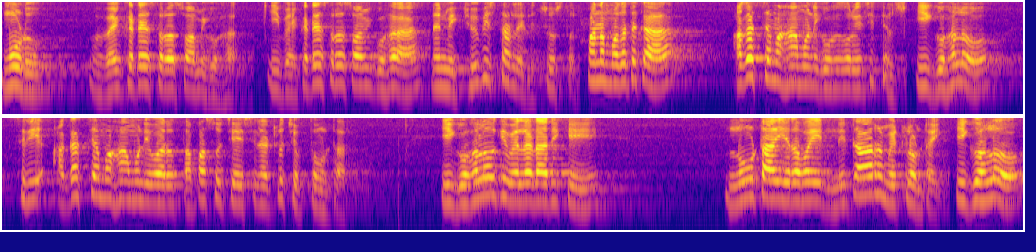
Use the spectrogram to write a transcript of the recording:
మూడు వెంకటేశ్వర స్వామి గుహ. ఈ వెంకటేశ్వర స్వామి గుహ నేను మీకు చూపిస్తానులేండి చూస్తాను. మనం మొదటగా అగస్త్య మహాముని గుహ గురించి తెలుసు. ఈ గుహలో శ్రీ అగస్త్య మహాముని వారు తపస్సు చేసినట్లు చెప్తూ ఉంటారు. ఈ గుహలోకి వెళ్ళడానికి నూట ఇరవై నిటారు మెట్లు ఉంటాయి ఈ గుహలో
